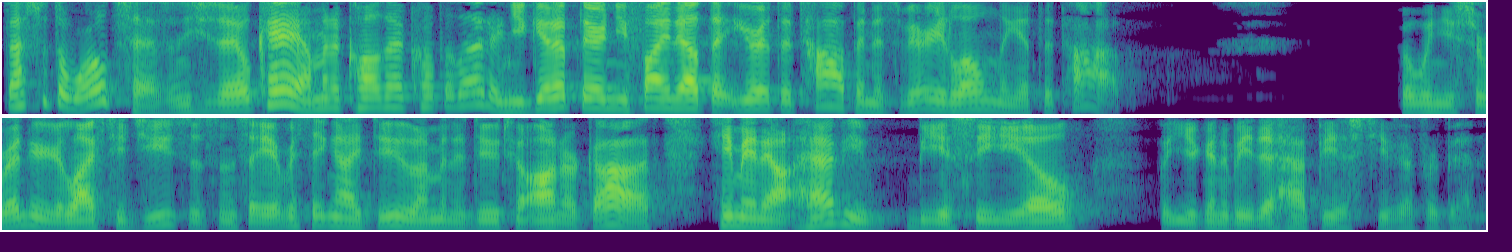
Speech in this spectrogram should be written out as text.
That's what the world says, and you say, "Okay, I'm going to call that corporate ladder," and you get up there and you find out that you're at the top, and it's very lonely at the top. But when you surrender your life to Jesus and say, "Everything I do, I'm going to do to honor God," He may not have you be a CEO, but you're going to be the happiest you've ever been.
